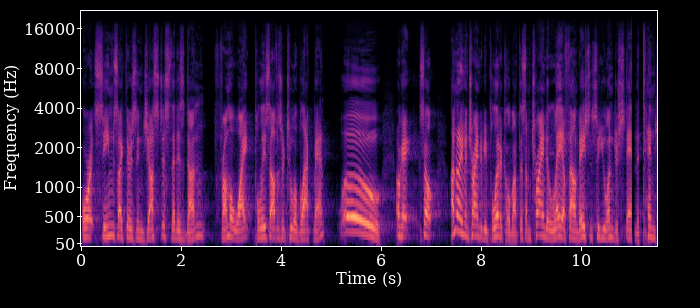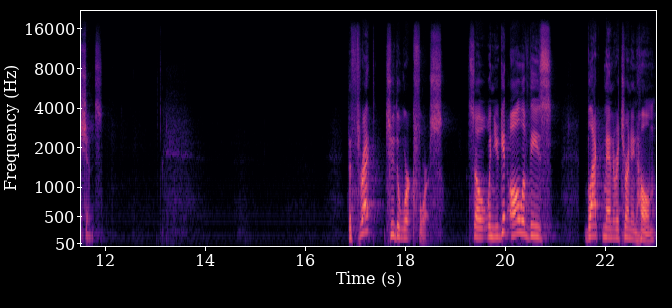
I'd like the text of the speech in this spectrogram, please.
or it seems like there's injustice that is done from a white police officer to a black man. Whoa. Okay, so I'm not even trying to be political about this. I'm trying to lay a foundation so you understand the tensions. The threat to the workforce. So, when you get all of these black men returning home,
